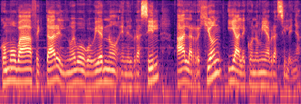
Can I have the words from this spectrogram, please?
cómo va a afectar el nuevo gobierno en el Brasil a la región y a la economía brasileña.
